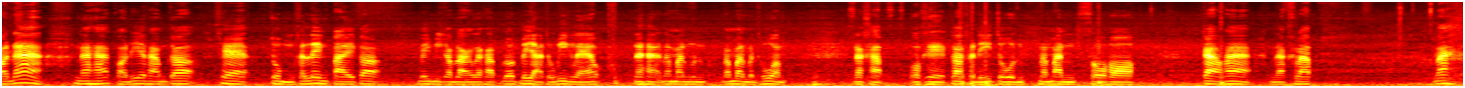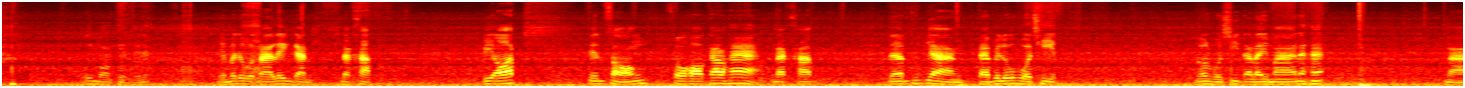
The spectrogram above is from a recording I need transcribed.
ก่อนหน้านะฮะ ก่อนที่จะทำก็แค่จุ่มคันเร่งไปก็ไม่มีกำลังแล้วครับ รถไม่อยากจะวิ่งแล้วนะฮะ น้ำมันมันน้ำมันมันท่วม นะครับ โอเค ก็คันนี้จูนน้ำมันโซฮอล์95 นะครับมาอุ้ยมองเห็นไหมเนี่ยเดี๋ยวมาดูตาเล่นกันนะครับบีออสเจน2โซฮอล์95 นะครับ เดิมทุกอย่างแต่ไม่รู้หัวฉีด โดนหัวฉีดอะไรมานะฮะ หนา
